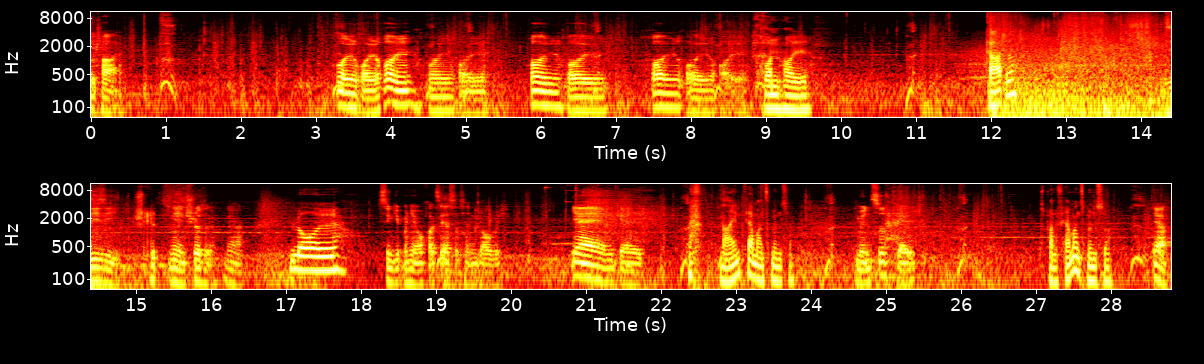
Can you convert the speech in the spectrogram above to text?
Total. Roll, roll, roll, roll, roll. Roll, roll. Roll, roll, roll. Ron Holl. Karte. Sie. Schlü Nee, ein Schlüssel. Ja. Lol. Deswegen geht man hier auch als erstes hin, glaube ich. Yay, Geld. Nein, Fährmannsmünze. Münze, Geld. Das war eine Fährmannsmünze. Ja, Das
